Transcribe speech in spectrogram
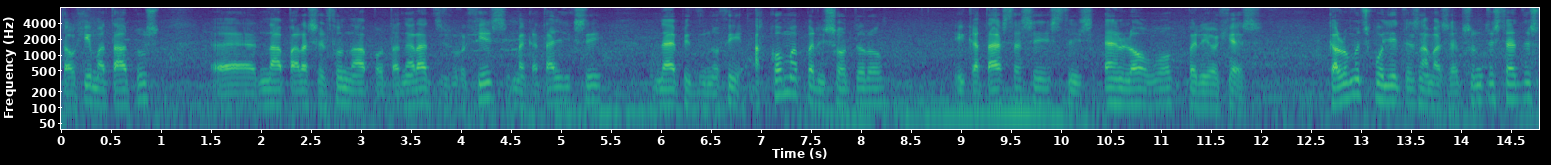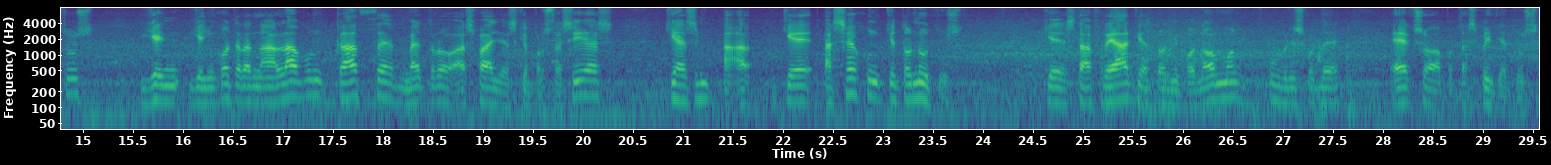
τα οχήματά τους ε, να παρασυρθούν από τα νερά της βροχής με κατάληξη να επιδεινωθεί ακόμα περισσότερο η κατάσταση στις εν λόγω περιοχές. Καλούμε τους πολίτες να μαζέψουν τις τέντες τους, γενικότερα να λάβουν κάθε μέτρο ασφάλειας και προστασίας και ας, και ας έχουν και το νου τους και στα φρεάτια των υπονόμων που βρίσκονται έξω από τα σπίτια τους.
